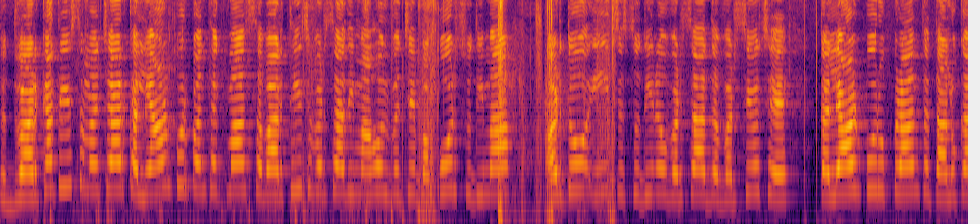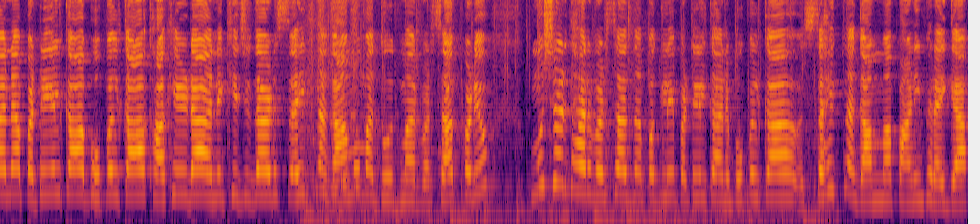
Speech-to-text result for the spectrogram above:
તો દ્વારકાથી સમાચાર, કલ્યાણપુર પંથકમાં સવારથી જ વરસાદી માહોલ વચ્ચે બપોર સુધીમાં અડધો ઇંચ સુધીનો વરસાદ વરસ્યો છે. કલ્યાણપુર ઉપરાંત તાલુકાના પટેલકા, ભોપલકા ખાખેરડા અને ખીજદડ સહિતના ગામોમાં ધોધમાર વરસાદ પડ્યો. મુશળધાર વરસાદના પગલે પટેલકા અને ભોપલકા સહિતના ગામમાં પાણી ભરાઈ ગયા.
